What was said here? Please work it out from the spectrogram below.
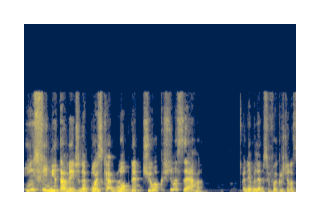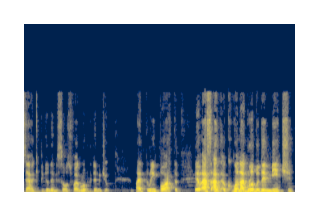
infinitamente depois que a Globo demitiu a Cristina Serra. Eu nem me lembro se foi a Cristina Serra que pediu demissão ou se foi a Globo que demitiu. Mas não importa. Eu, a, a, quando a Globo demite,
